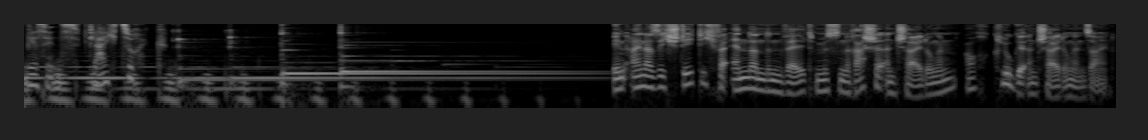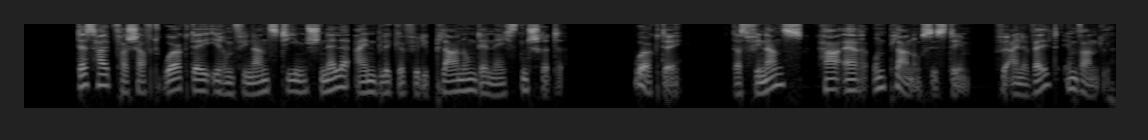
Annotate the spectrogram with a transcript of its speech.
Wir sind gleich zurück. In einer sich stetig verändernden Welt müssen rasche Entscheidungen auch kluge Entscheidungen sein. Deshalb verschafft Workday ihrem Finanzteam schnelle Einblicke für die Planung der nächsten Schritte. Workday, das Finanz-, HR- und Planungssystem für eine Welt im Wandel.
